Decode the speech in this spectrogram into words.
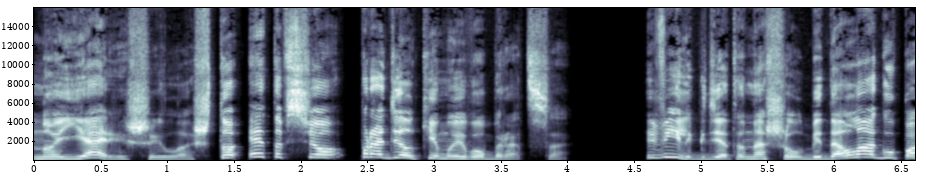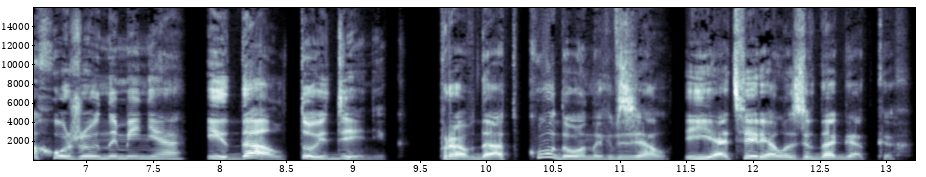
Но я решила, что это все проделки моего братца. Виль где-то нашел бедолагу, похожую на меня, и дал той денег. Правда, откуда он их взял, я терялась в догадках.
